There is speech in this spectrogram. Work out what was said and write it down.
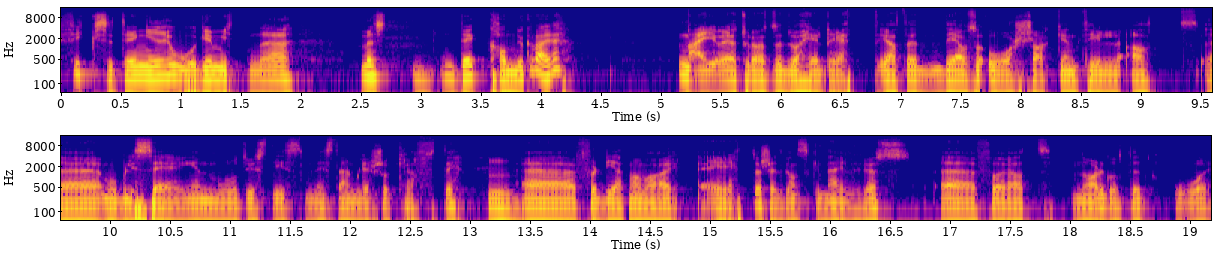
fikse ting, roe gemyttene. Mens det kan jo ikke være. Nei, og jeg tror at du har helt rett i at det, det er også årsaken til at uh, mobiliseringen mot justisministeren ble så kraftig. Mm. Uh, fordi at man var rett og slett ganske nervøs uh, for at nå har det gått et år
